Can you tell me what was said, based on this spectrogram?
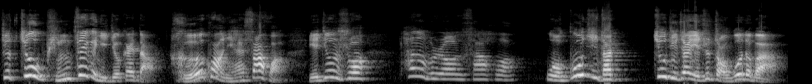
就就凭这个你就该打，何况你还撒谎？也就是说，他都不知道是撒谎。我估计他。舅舅家也去找过的吧，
